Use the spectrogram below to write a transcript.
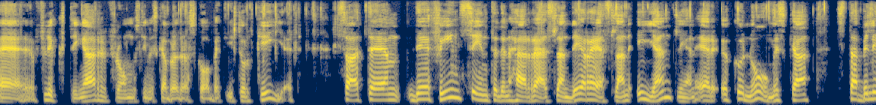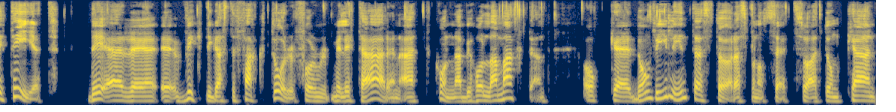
eh, flyktingar från Muslimska brödraskapet i Turkiet. Så att eh, det finns inte den här rädslan. Det rädslan egentligen är ekonomiska stabilitet. Det är eh, eh viktigaste faktor för militären att kunna behålla makten. Och eh, de vill inte störas på något sätt så att de kan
